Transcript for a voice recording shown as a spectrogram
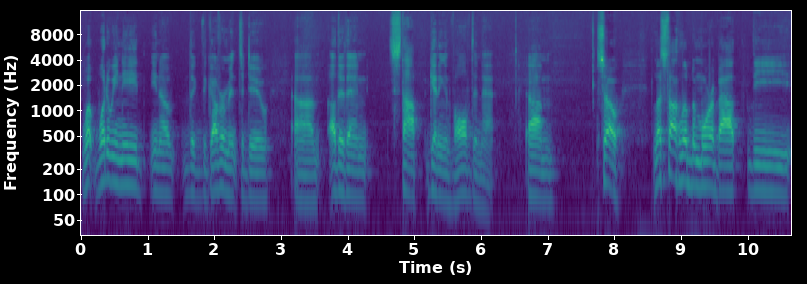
What what do we need, you know, the the government to do um, other than stop getting involved in that? Um, so let's talk a little bit more about the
